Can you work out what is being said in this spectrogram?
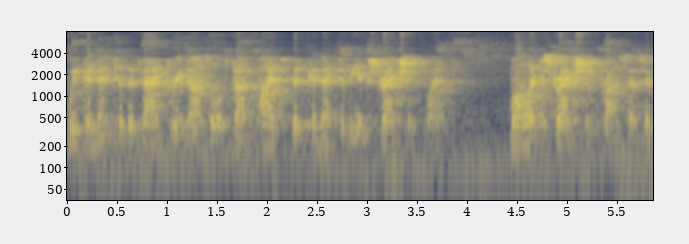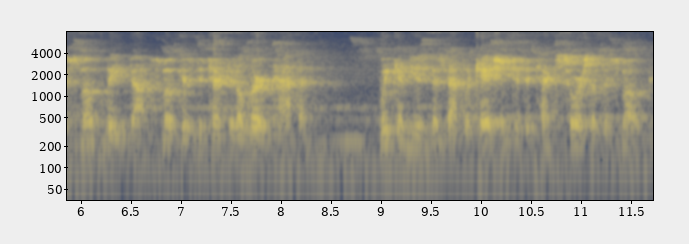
we connect to the factory nozzles dot pipes that connect to the extraction plant. While extraction process if smoke leak dot smoke is detected alert happen. We can use this application to detect source of the smoke.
